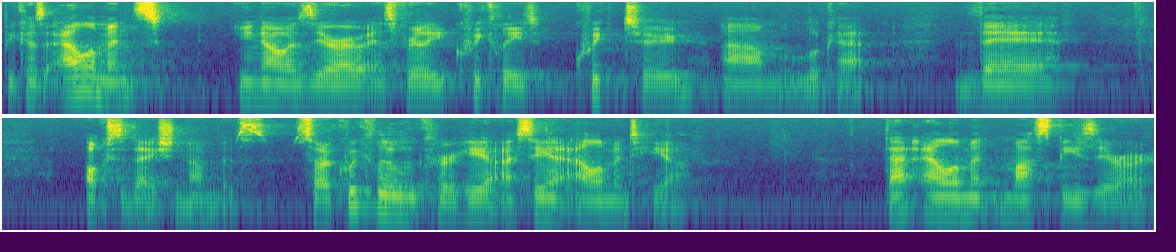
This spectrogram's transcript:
because elements you know are zero it's really quickly quick to um, look at their oxidation numbers. So I quickly look through here, I see an element here. That element must be zero.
